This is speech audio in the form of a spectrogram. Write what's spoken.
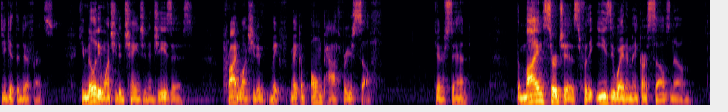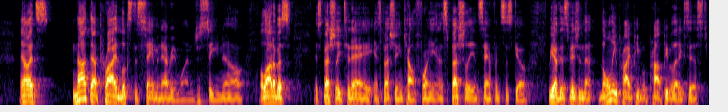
Do you get the difference? Humility wants you to change into Jesus. Pride wants you to make, make a own path for yourself. Do you understand? The mind searches for the easy way to make ourselves known. Now, it's not that pride looks the same in everyone, just so you know. A lot of us especially today, especially in California, and especially in San Francisco, we have this vision that the only pride people, proud people that exist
